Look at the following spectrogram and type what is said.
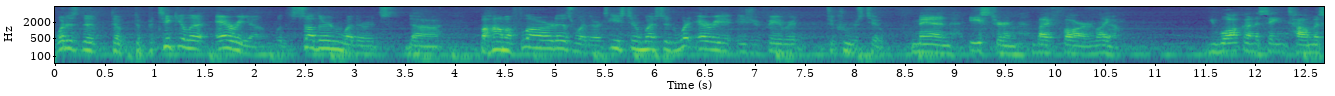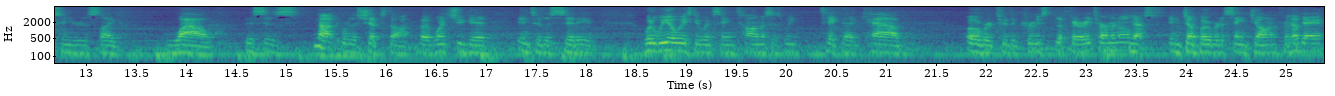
What is the, the, the particular area, with southern, whether it's uh, Bahama, Florida's, whether it's eastern, western, what area is your favorite to cruise to? Man, Eastern by far. Like Yeah. You walk onto St. Thomas and you're just like, wow, this is not where the ship's docked, but once you get into the city, what we always do in St. Thomas is we take that cab over to the cruise, the ferry terminal, Yes. and jump over to St. John for Yep. the day.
